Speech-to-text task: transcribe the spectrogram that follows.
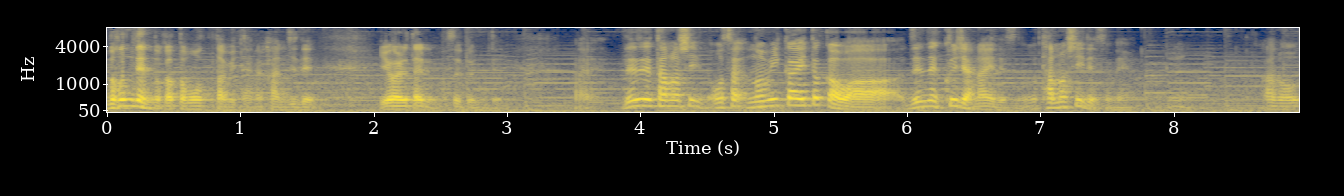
飲んでんのかと思ったみたいな感じで言われたりもするんで、はい、全然楽しいおさ。飲み会とかは全然苦じゃないです。楽しいですね。うん。あの、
